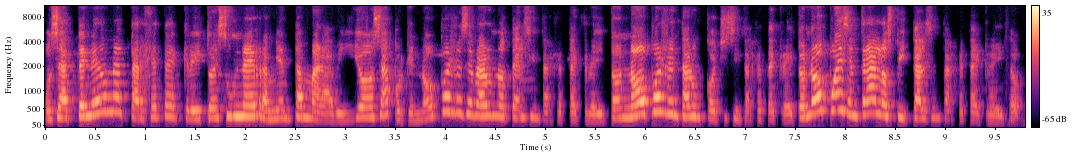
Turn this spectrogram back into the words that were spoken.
O sea, tener una tarjeta de crédito es una herramienta maravillosa porque no puedes reservar un hotel sin tarjeta de crédito, no puedes rentar un coche sin tarjeta de crédito, no puedes entrar al hospital sin tarjeta de crédito,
